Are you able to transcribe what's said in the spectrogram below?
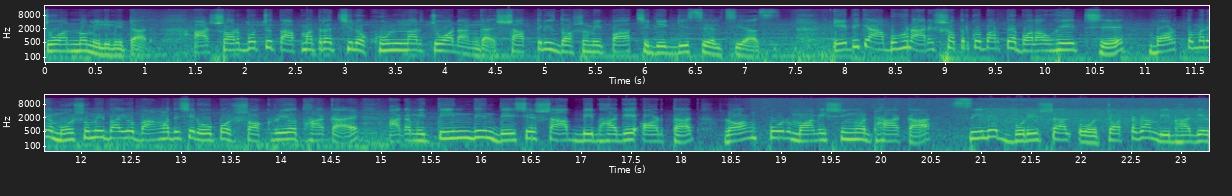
চুয়ান্ন মিলিমিটার। আর সর্বোচ্চ তাপমাত্রা ছিল খুলনার চুয়াডাঙ্গায় সাতত্রিশ দশমিক পাঁচ ডিগ্রি সেলসিয়াস। এদিকে আবহাওয়ার আরেক সতর্ক বার্তায় বলা হয়েছে, বর্তমানে মৌসুমি বায়ু বাংলাদেশের ওপর সক্রিয় থাকায় আগামী তিন দিন দেশের সাত বিভাগে, অর্থাৎ রংপুর, ময়মনসিংহ, ঢাকা, সিলেট, বরিশাল ও চট্টগ্রাম বিভাগের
